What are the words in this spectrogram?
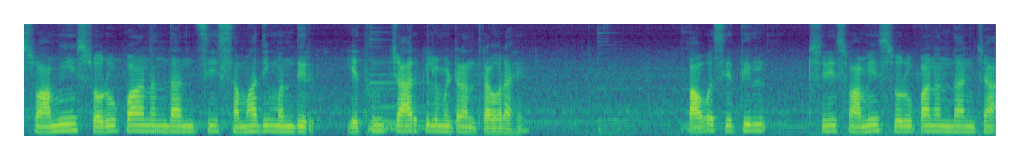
स्वामी स्वरूपानंदांची समाधी मंदिर येथून चार किलोमीटर अंतरावर आहे. पावस येथील श्री स्वामी स्वरूपानंदांच्या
